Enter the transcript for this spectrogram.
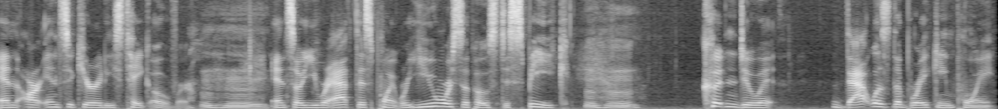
and our insecurities take over. Mm-hmm. And so you were at this point where you were supposed to speak, couldn't do it. That was the breaking point,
